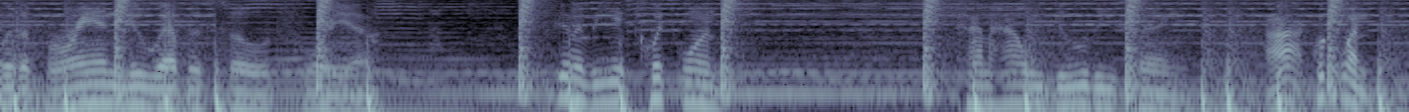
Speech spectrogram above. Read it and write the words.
with a brand new episode for you. It's gonna be a quick one. It's kind of how we do these things. Ah, quick one.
